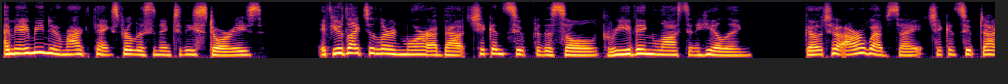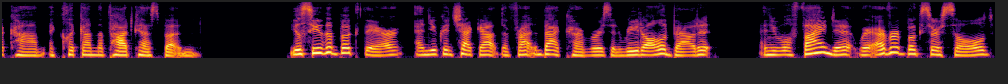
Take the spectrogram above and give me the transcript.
I'm Amy Newmark. Thanks for listening to these stories. If you'd like to learn more about Chicken Soup for the Soul, grieving, loss, and healing, go to our website, chickensoup.com, and click on the podcast button. You'll see the book there, and you can check out the front and back covers and read all about it. And you will find it wherever books are sold,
